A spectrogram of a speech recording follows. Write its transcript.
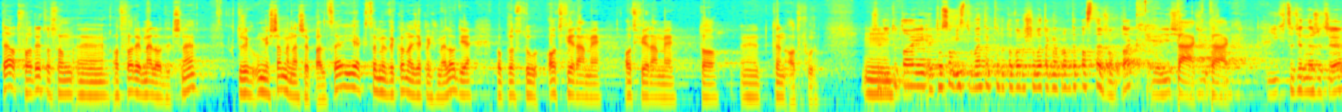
Te otwory to są otwory melodyczne, w których umieszczamy nasze palce i jak chcemy wykonać jakąś melodię, po prostu otwieramy, otwieramy to, ten otwór. Czyli tutaj to są instrumenty, które towarzyszyły tak naprawdę pasterzom, tak? Jeśli Tak, tak. Ich codzienne życie.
